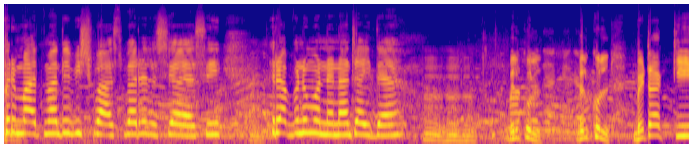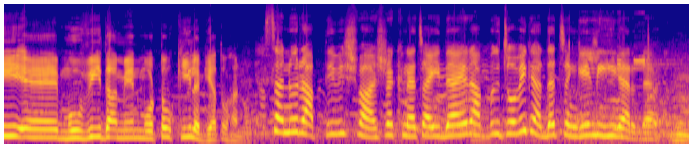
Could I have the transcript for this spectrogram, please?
ਪਰਮਾਤਮਾ ਦੇ ਵਿਸ਼ਵਾਸ ਬਾਰੇ ਦੱਸਿਆ ਹੋਇਆ ਸੀ। ਰੱਬ ਨੂੰ ਮੰਨਣਾ ਚਾਹੀਦਾ ਹੈ। ਹੂੰ ਹੂੰ ਹੂੰ। ਬਿਲਕੁਲ ਬਿਲਕੁਲ। ਬੇਟਾ ਕੀ ਮੂਵੀ ਦਾ ਮੇਨ ਮੋਟੋ ਕੀ ਲੱਗਿਆ ਤੁਹਾਨੂੰ? ਸਾਨੂੰ ਰੱਬ ਤੇ ਵਿਸ਼ਵਾਸ ਰੱਖਣਾ ਚਾਹੀਦਾ ਹੈ। ਰੱਬ ਜੋ ਵੀ ਕਰਦਾ ਚੰਗੇ ਲਈ ਹੀ ਕਰਦਾ ਹੈ। ਹੂੰ।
